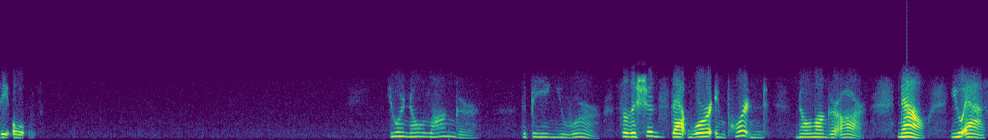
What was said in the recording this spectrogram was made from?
the old. You are no longer the being you were. So the shoulds that were important no longer are. Now, you ask,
